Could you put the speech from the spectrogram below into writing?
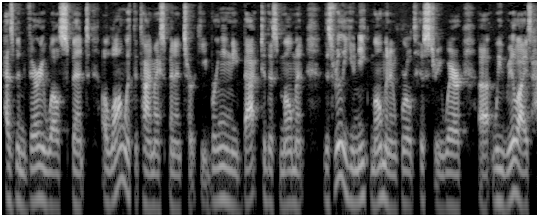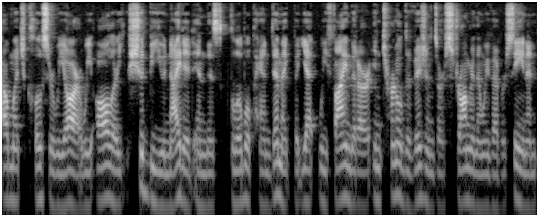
has been very well spent, along with the time I spent in Turkey, bringing me back to this moment, this really unique moment in world history where uh, we realize how much closer we are. We all are should be united in this global pandemic, but yet we find that our internal divisions are stronger than we've ever seen. And,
